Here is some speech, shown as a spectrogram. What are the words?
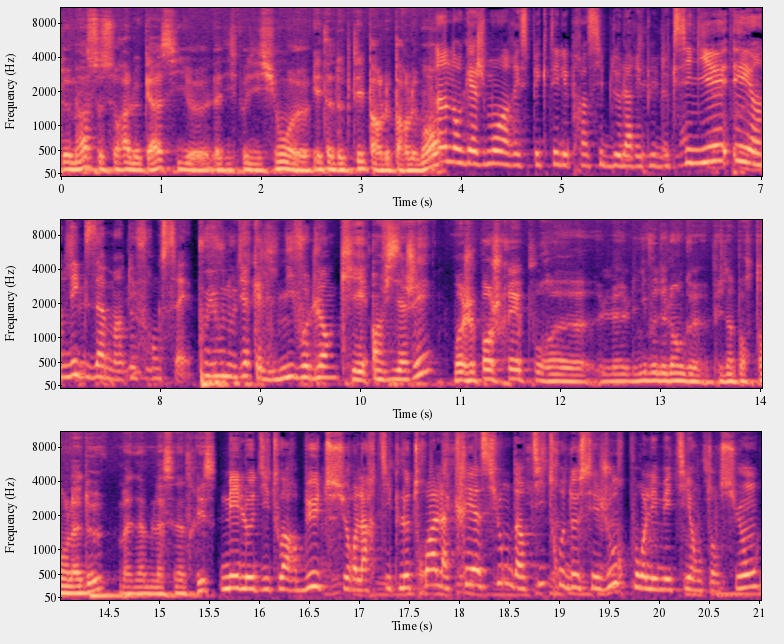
Demain, ce sera le cas si euh, la disposition euh, est adoptée par le Parlement. Un engagement à respecter les principes de la République signés et un examen de français. Pouvez-vous nous dire quel est le niveau de langue qui est envisagé? Moi, je pencherai pour euh, le, niveau de langue plus important, l'A2, Madame la sénatrice. Mais l'auditoire bute sur l'article 3, la création d'un titre de séjour pour les métiers en tension.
